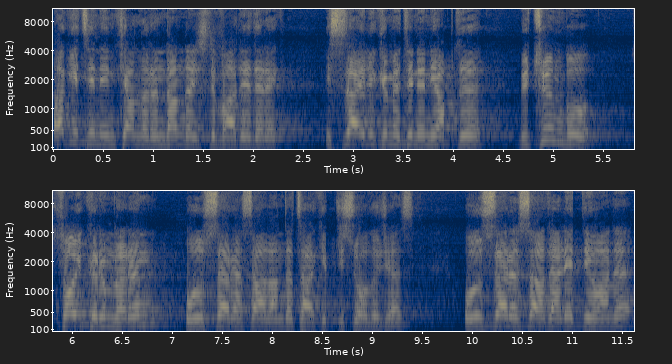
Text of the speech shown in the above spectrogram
AGİT'in imkanlarından da istifade ederek İsrail hükümetinin yaptığı bütün bu soykırımların uluslararası alanda takipçisi olacağız. Uluslararası Adalet Divanı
